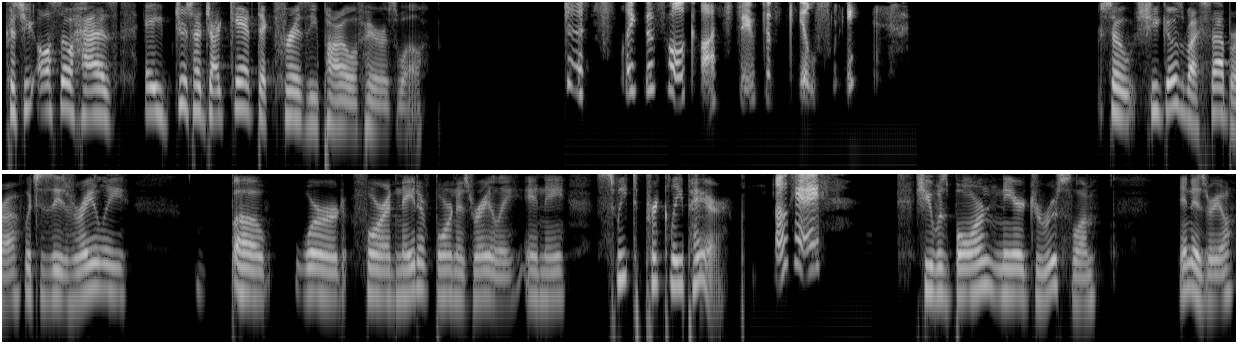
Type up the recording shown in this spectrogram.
because she also has a just a gigantic frizzy pile of hair as well Just like this whole costume just kills me. so she goes by Sabra, which is the Israeli uh, word for a native born Israeli in a sweet prickly pear. Okay. She was born near Jerusalem in Israel.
